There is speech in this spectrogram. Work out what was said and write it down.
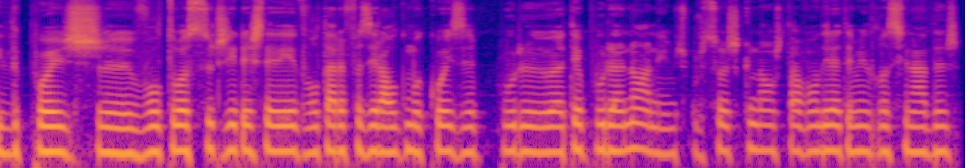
e depois uh, voltou a surgir esta ideia de voltar a fazer alguma coisa por, uh, até por anónimos, por pessoas que não estavam diretamente relacionadas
